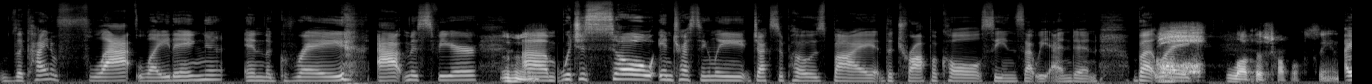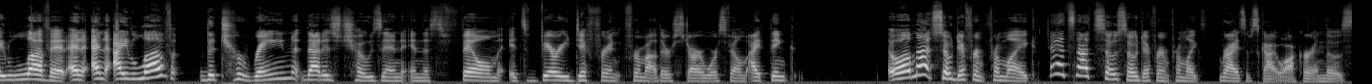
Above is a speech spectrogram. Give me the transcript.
the kind of flat lighting in the gray atmosphere, mm-hmm. um, which is so interestingly juxtaposed by the tropical scenes that we end in. But like, oh, love those tropical scenes. I love it, and and I love the terrain that is chosen in this film, it's very different from other Star Wars film. I think well, not so different from like eh, it's not so so different from like Rise of Skywalker and those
